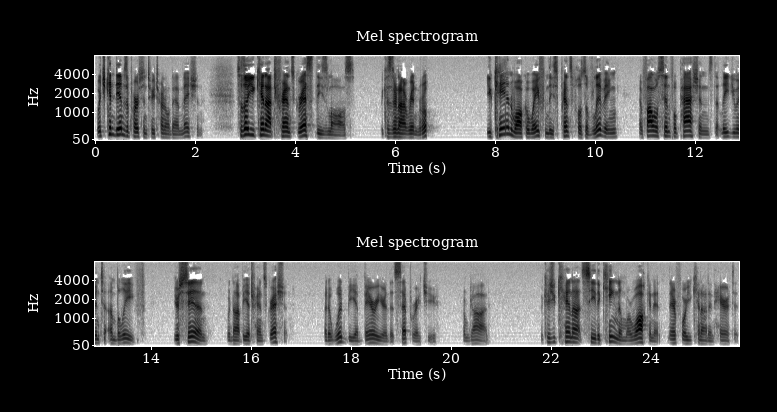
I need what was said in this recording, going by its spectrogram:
which condemns a person to eternal damnation. So though you cannot transgress these laws because they're not written rules, you can walk away from these principles of living and follow sinful passions that lead you into unbelief. Your sin would not be a transgression, but it would be a barrier that separates you from God because you cannot see the kingdom or walk in it. Therefore, you cannot inherit it.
